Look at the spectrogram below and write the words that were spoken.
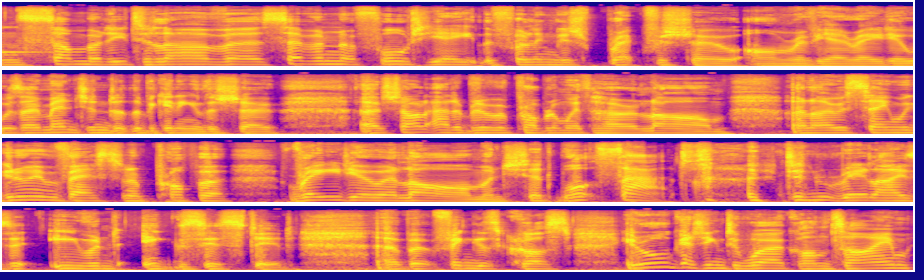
and Somebody to Love. Uh, 7.48, the Full English Breakfast Show on Riviera Radio. As I mentioned at the beginning of the show, uh, Charlotte had a bit of a problem with her alarm. And I was saying, we're going to invest in a proper radio alarm. And she said, what's that? Didn't realise it even existed. Uh, but fingers crossed, you're all getting to work on time.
